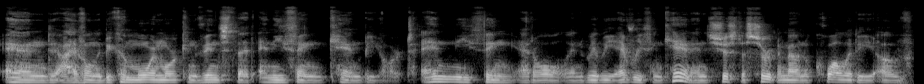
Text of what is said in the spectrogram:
And I've only become more and more convinced that anything can be art. Anything at all. And really everything can. And it's just a certain amount of quality of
